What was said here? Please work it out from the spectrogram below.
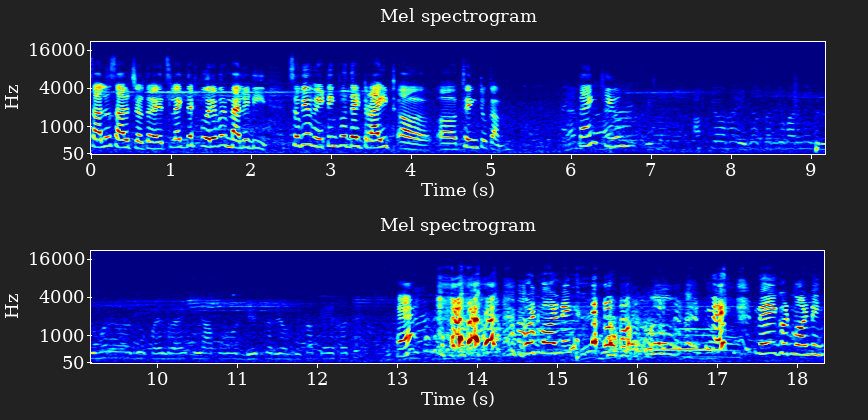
सालों साल चलता रहे. It's like that forever melody so we are waiting for that right thing to come thank you good morning नहीं नहीं गुड मॉर्निंग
